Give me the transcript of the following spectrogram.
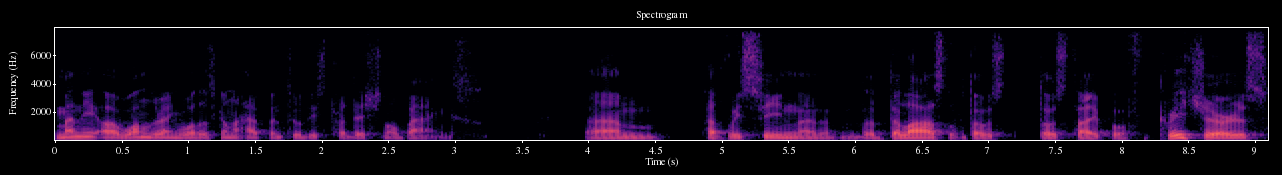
many are wondering what is going to happen to these traditional banks. Um, have we seen uh, the, the last of those, those type of creatures?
